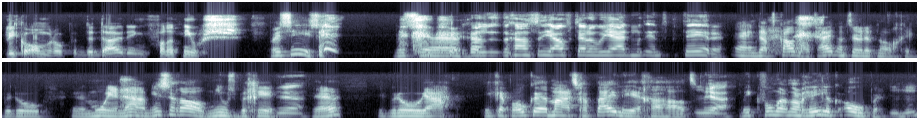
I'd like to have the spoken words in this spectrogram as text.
publieke omroep. De duiding van het nieuws. Precies. Dus, eh, Dan gaan, dan gaan ze jou vertellen hoe jij het moet interpreteren. en dat kan altijd natuurlijk nog. Ik bedoel, een mooie naam is er al, nieuwsbegrip. Ja, Hè? Ik bedoel, ja, ik heb ook eh, maatschappijleer gehad. ja. Ik vond dat nog redelijk open. Mhm.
